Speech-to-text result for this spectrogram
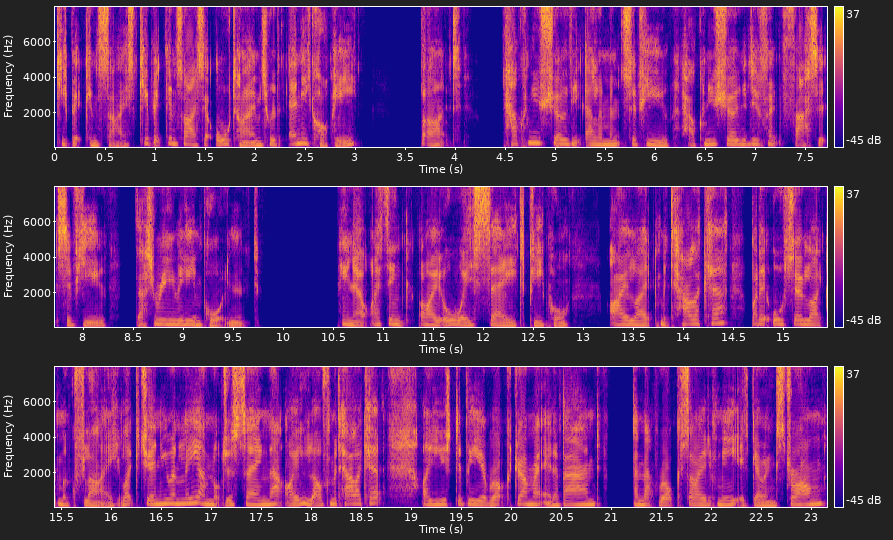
keep it concise. Keep it concise at all times with any copy. But how can you show the elements of you? How can you show the different facets of you? That's really, really important. You know, I think I always say to people, I like Metallica, but I also like McFly. Like, genuinely, I'm not just saying that. I love Metallica. I used to be a rock drummer in a band and that rock side of me is going strong.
